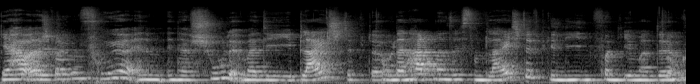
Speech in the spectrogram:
Ja, oder früher in, in der Schule immer die Bleistifte. Oh, und dann ja. hat man sich so einen Bleistift geliehen von jemandem. Oh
